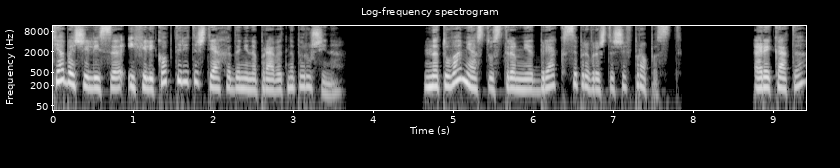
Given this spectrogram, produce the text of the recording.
Тя беше лиса и хеликоптерите щяха да ни направят на перушина. На това място стръмният бряг се превръщаше в пропаст. Реката,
